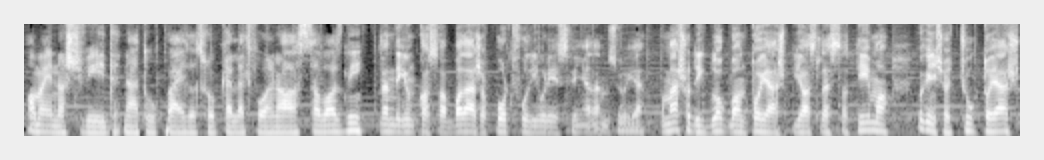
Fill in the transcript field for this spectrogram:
amelyen a svéd NATO pályázatról kellett volna szavazni. Vendégünk Kassa Balázs, a portfólió részvényelemzője. A második blogban tojáspiac lesz a téma, ugyanis a csúk tojás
